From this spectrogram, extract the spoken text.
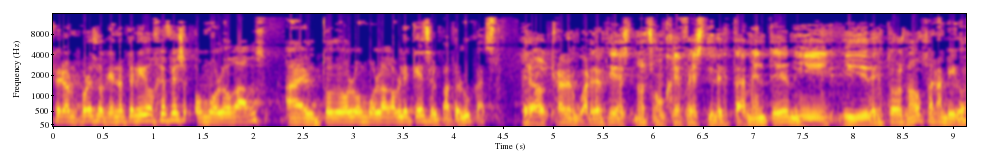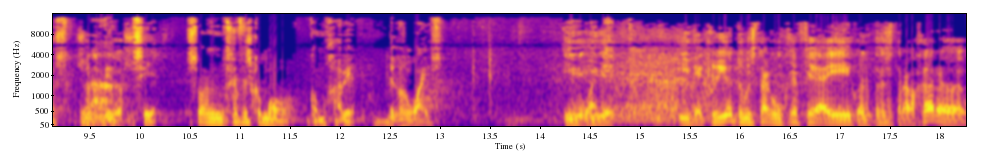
pero por eso que no he tenido jefes homologados a todo lo homologable que es el Pato Lucas. Pero claro, en Guardia tienes, no son jefes directamente ni, ni directos, ¿no? Son amigos. Son Una- amigos. Sí, son jefes como, como Javier, de los guays. ¿Y de, y, de, ¿Y de crío tuviste algún jefe ahí cuando empezaste a trabajar? o-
